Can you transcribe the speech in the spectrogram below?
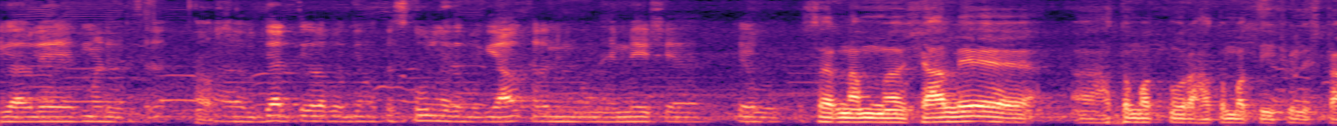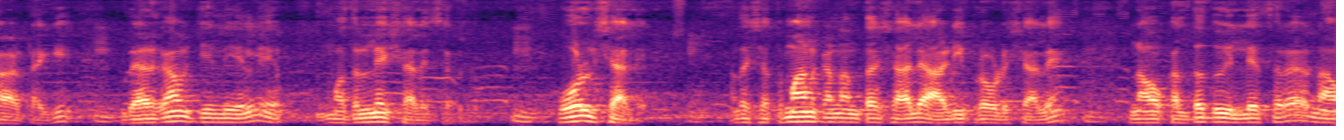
ಈಗಾಗಲೇ ಇದು ಮಾಡಿದ್ರಿ ಸರ್. ವಿದ್ಯಾರ್ಥಿಗಳ ಬಗ್ಗೆ ಮತ್ತು ಸ್ಕೂಲ್ನ ಇದ್ರ ಬಗ್ಗೆ ಯಾವ ಥರ ನಿಮ್ಗೊಂದು ಹೆಮ್ಮೆ ವಿಷಯ ಹೇಳ್ಬೋದು? ಸರ್ ನಮ್ಮ ಶಾಲೆ ಹತ್ತೊಂಬತ್ತು ನೂರ ಹತ್ತೊಂಬತ್ತು ಇಸ್ವಿಲಿ ಸ್ಟಾರ್ಟ್ ಆಗಿ ಬೆಳಗಾವಿ ಜಿಲ್ಲೆಯಲ್ಲಿ ಮೊದಲನೇ ಶಾಲೆ ಸರ್ ಓಲ್ಡ್ ಶಾಲೆ. ಅಂದರೆ ಶತಮಾನ ಕಂಡಂಥ ಶಾಲೆ ಆಡಿ ಪ್ರೌಢ ಶಾಲೆ. ನಾವು ಕಲ್ತದ್ದು ಇಲ್ಲೇ ಸರ. ನಾವು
